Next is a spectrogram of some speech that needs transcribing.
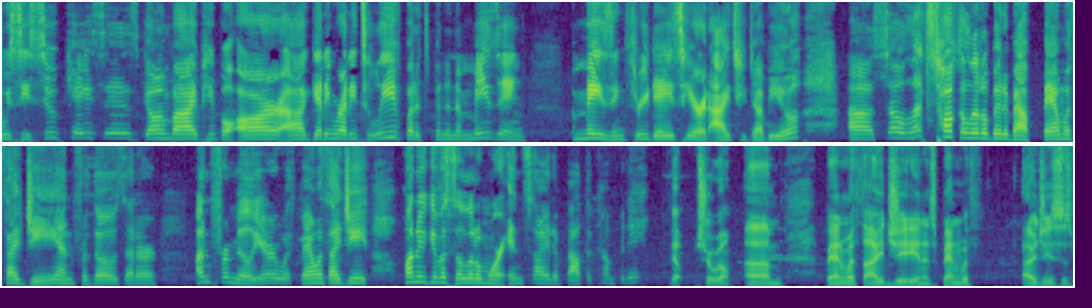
We see suitcases going by. People are uh, getting ready to leave, but it's been an amazing, amazing three days here at ITW. Uh, so let's talk a little bit about Bandwidth IG. And for those that are unfamiliar with Bandwidth IG, don't you give us a little more insight about the company? Yep, sure will. Um, Bandwidth IG, and it's Bandwidth IG's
